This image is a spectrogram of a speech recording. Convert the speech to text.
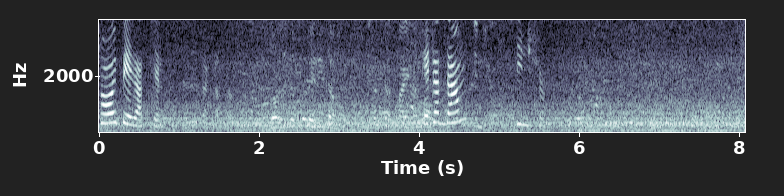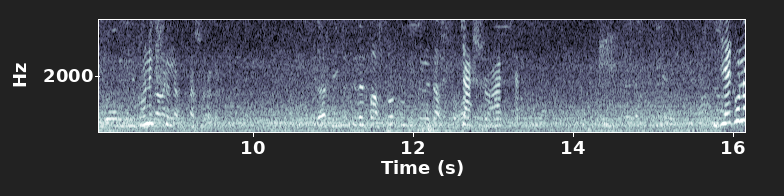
সহই পেয়ে যাচ্ছেন। এটার দাম তিনশো। অনেক সুন্দর। চারশো আচ্ছা। যে কোনো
